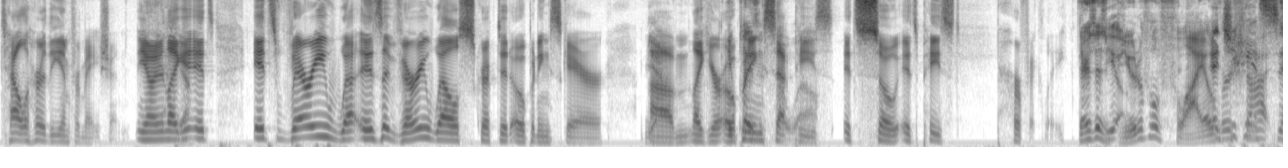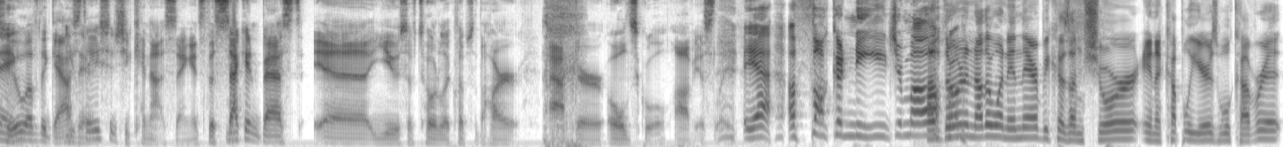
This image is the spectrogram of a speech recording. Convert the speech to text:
tell her the information. You know, like Yeah. it's it's very well it's a very well scripted opening scare. Yeah. Um, like your He opening it so set well. piece. It's so it's paced perfectly. There's this Yeah. beautiful flyover And she can't shot sing too of the gas either. station. She cannot sing. It's the second best uh, use of Total Eclipse of the Heart after Old School, obviously. Yeah, I fucking need your mom. I'm throwing another one in there because I'm sure in a couple years we'll cover it.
